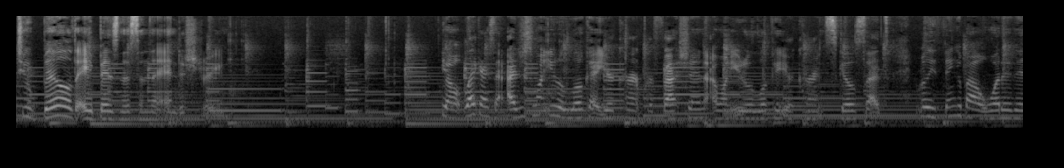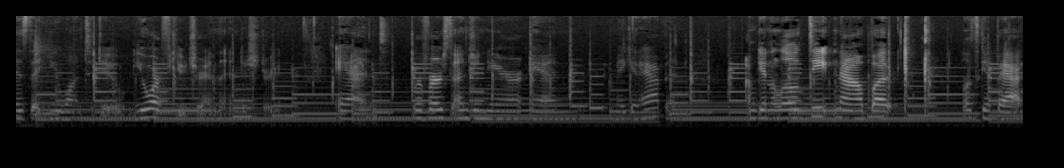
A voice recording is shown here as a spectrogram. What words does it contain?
to build a business in the industry you know, like I said, I just want you to look at your current profession. I want you to look at your current skill sets. Really think about what it is that you want to do, your future in the industry, and reverse engineer and make it happen. I'm getting a little deep now, but let's get back.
